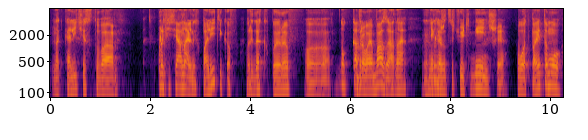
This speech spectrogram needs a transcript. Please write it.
на количество профессиональных политиков в рядах КПРФ, э, ну, кадровая база, она, угу. мне кажется, чуть меньше, вот, поэтому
